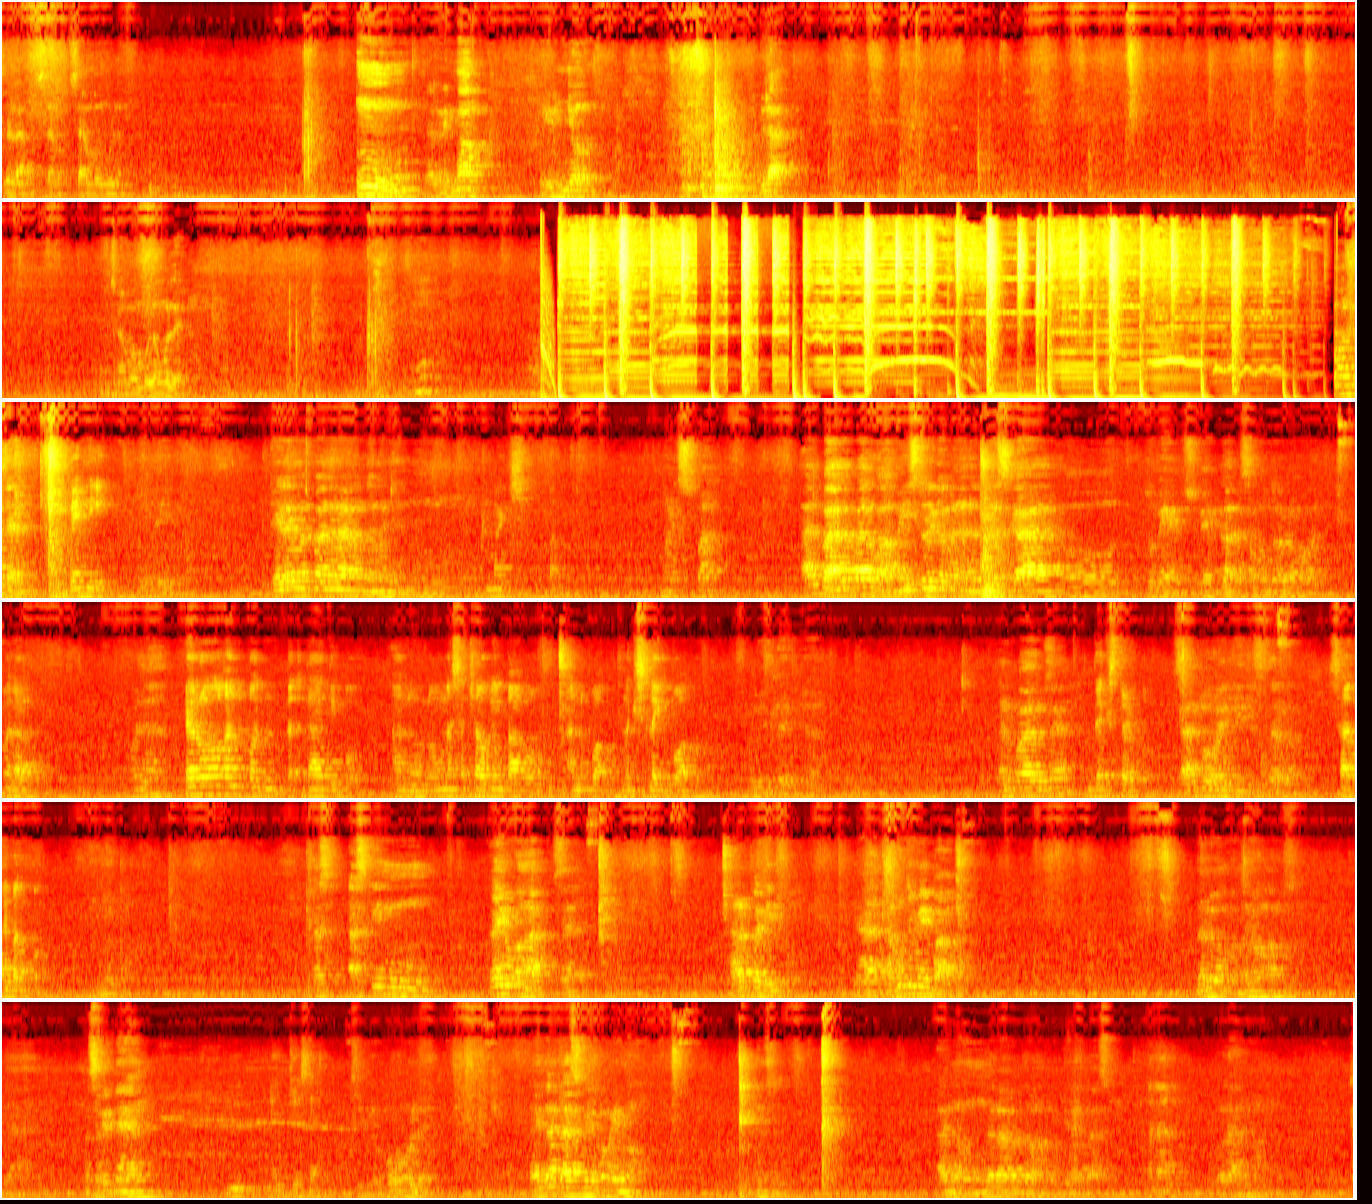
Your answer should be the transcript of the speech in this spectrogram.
Ka lang. Sama, sama mo lang. Hmm. Narinig mo? Yun yun. Kabila. March pa. Ano ba? Ano paano ba? May history ka ba na nadulas ka o tumem sumempla ka sa motor o ano? Wala. Wala. Pero ano po, d- dati po, ano, nung nasa Chowking pa ako, ano po ako, nag-slide po ako. Ano pa alam sa'yo? Dexter po. Saan po kayo dito sa dalawa? Sa Atibag po. As, asking, kayo ka nga, sir. Harap ka dito. Yan. Ako tumay pa ako. Dalawa pa. Dalawang kamos. Yan. Masakit na yan. Medyo sir. Sige po, ulit. Ay, tataas mo yung kamay mo. Ano, ang nararamdaman pag tinataas mo? Wala. Wala naman.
